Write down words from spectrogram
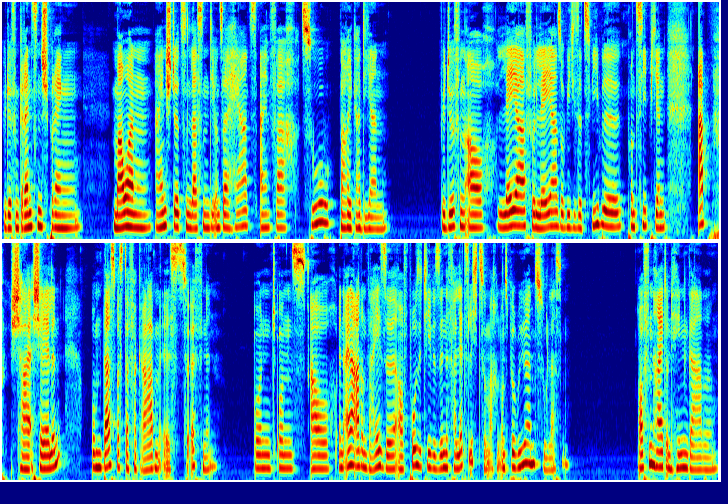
Wir dürfen Grenzen sprengen, Mauern einstürzen lassen, die unser Herz einfach zu barrikadieren. Wir dürfen auch Layer für Layer, so wie diese Zwiebelprinzipien, abschälen, um das, was da vergraben ist, zu öffnen und uns auch in einer Art und Weise auf positive Sinne verletzlich zu machen, uns berühren zu lassen. Offenheit und Hingabe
